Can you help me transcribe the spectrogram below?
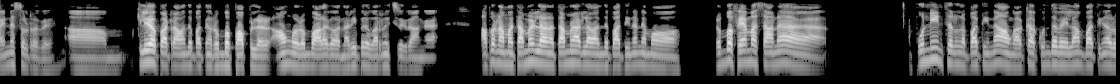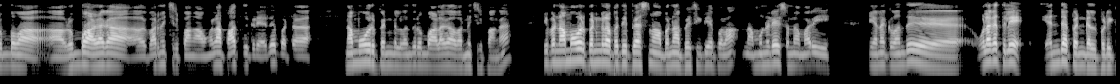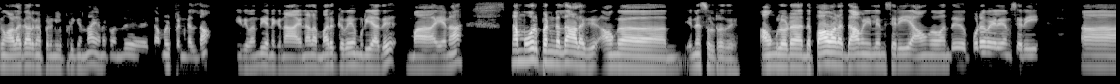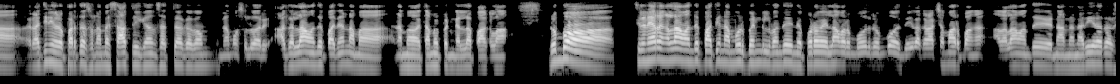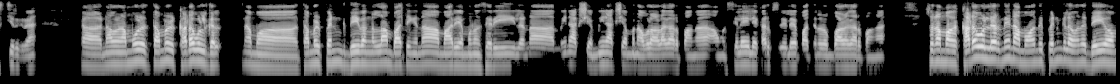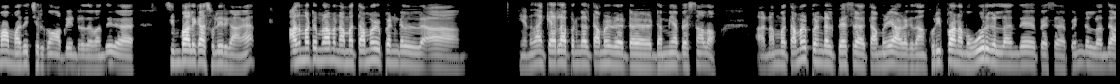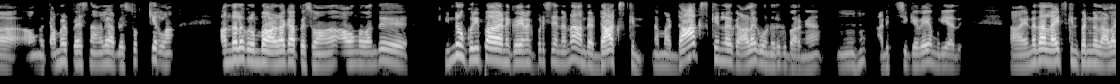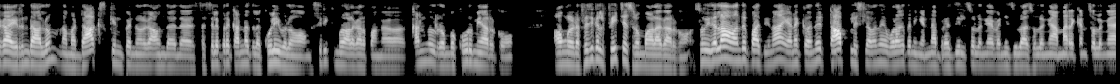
என்ன சொல்றது? கிளியோ கிளியோபாட்ரா வந்து பார்த்தீங்கன்னா ரொம்ப பாப்புலர். அவங்க ரொம்ப அழகா நிறைய பேர் வர்ணிச்சிருக்கிறாங்க. அப்புறம் நம்ம தமிழ்ல தமிழ்நாட்டுல வந்து பார்த்தீங்கன்னா, நம்ம ரொம்ப ஃபேமஸான பொன்னியின் செல்வன்ல பார்த்தீங்கன்னா, அவங்க அக்கா குந்தவையெல்லாம் பார்த்தீங்கன்னா, ரொம்ப ரொம்ப அழகா வர்ணிச்சிருப்பாங்க. அவங்கெல்லாம் பார்த்தது கிடையாது. பட் நம்ம ஊர் பெண்கள் வந்து ரொம்ப அழகா வர்ணிச்சிருப்பாங்க. இப்போ நம்ம ஊர் பெண்களை பற்றி பேசணும் அப்படின்னா பேசிக்கிட்டே போகலாம் நான் முன்னாடியே சொன்ன மாதிரி எனக்கு வந்து உலகத்திலே எந்த பெண்கள் பிடிக்கும்? அழகாக இருக்கிற பெண்கள் பிடிக்கும்னா, எனக்கு வந்து தமிழ் பெண்கள் தான். இது வந்து எனக்கு நான் என்னால் மறுக்கவே முடியாது. ம ஏன்னா, நம்ம ஊர் பெண்கள் தான் அழகு. அவங்க என்ன சொல்கிறது அவங்களோட அந்த பாவாடை தாவணிலையும் சரி, அவங்க வந்து புடவையிலையும் சரி, ரஜினியோட படத்தை சொன்ன மாதிரி சாத்விகம், சத்வகம் என்னமோ சொல்லுவார் அதெல்லாம் வந்து பார்த்தீங்கன்னா, நம்ம நம்ம தமிழ் பெண்கள்லாம் பார்க்கலாம். ரொம்ப சில நேரங்கள்லாம் வந்து பார்த்தீங்கன்னா, நம்ம ஊர் பெண்கள் வந்து இந்த புடவையெல்லாம் வரும்போது ரொம்ப தெய்வ கடாட்சமாக இருப்பாங்க. அதெல்லாம் வந்து நான் நிறைய ரசிச்சிருக்கிறேன். நம்ம நம்ம ஊர் தமிழ் கடவுள்கள், நம்ம தமிழ் பெண் தெய்வங்கள்லாம் பார்த்தீங்கன்னா, மாரியம்மனும் சரி, இல்லைன்னா மீனாட்சி மீனாட்சி அம்மன் அவ்வளோ அழகா இருப்பாங்க. அவங்க சிலையிலே கருப்பு சிலையிலே பார்த்தீங்கன்னா, ரொம்ப அழகா இருப்பாங்க. ஸோ நம்ம கடவுள்ல இருந்தே நம்ம வந்து பெண்களை வந்து தெய்வமா மதிச்சிருக்கோம் அப்படின்றத வந்து சிம்பாலிக்கா சொல்லியிருக்காங்க. அது மட்டும் இல்லாம நம்ம தமிழ் பெண்கள் என்னதான் கேரளா பெண்கள் தமிழ் ட டம்மியா பேசினாலும், நம்ம தமிழ் பெண்கள் பேசுற தமிழே அழகு தான் குறிப்பா நம்ம ஊர்கள்ல இருந்து பேசுற பெண்கள் வந்து அவங்க தமிழ் பேசுனாங்களே அப்படியே சொக்கிடலாம் அந்த அளவுக்கு ரொம்ப அழகா பேசுவாங்க. அவங்க வந்து இன்னும் குறிப்பா எனக்கு எனக்கு பிடிச்சது என்னன்னா, அந்த டார்க் ஸ்கின். நம்ம டார்க் ஸ்கின்ல இருக்க அழகு ஒண்ணு இருக்கு பாருங்க. அடிச்சிக்கவே முடியாது. என்னதான் லைட் ஸ்கின் பெண்கள் அழகா இருந்தாலும், நம்ம டார்க் ஸ்கின் பெண்கள் அந்த அந்த சில பேர் கன்னத்துல குழி விழும். அவங்க சிரிக்கும்போது அழகா இருப்பாங்க. கண்கள் ரொம்ப கூர்மையா இருக்கும். அவங்களோட ஃபிசிக்கல் ஃபீச்சர்ஸ் ரொம்ப அழகா இருக்கும். ஸோ இதெல்லாம் வந்து பார்த்தீங்கன்னா, எனக்கு வந்து டாப் லிஸ்ட்ல வந்து உலகத்தை நீங்க என்ன பிரசில் சொல்லுங்க, வெனிசுலா சொல்லுங்க, அமெரிக்கன் சொல்லுங்க,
